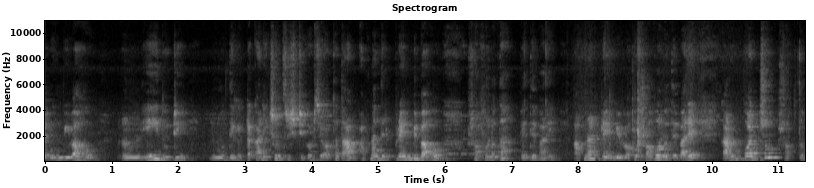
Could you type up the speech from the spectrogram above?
এবং বিবাহ এই দুটি মধ্যে একটা কানেকশন সৃষ্টি করছে। অর্থাৎ আপনাদের প্রেম বিবাহ সফলতা পেতে পারে। আপনার প্রেম বিবাহ সফল হতে পারে, কারণ পঞ্চম, সপ্তম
